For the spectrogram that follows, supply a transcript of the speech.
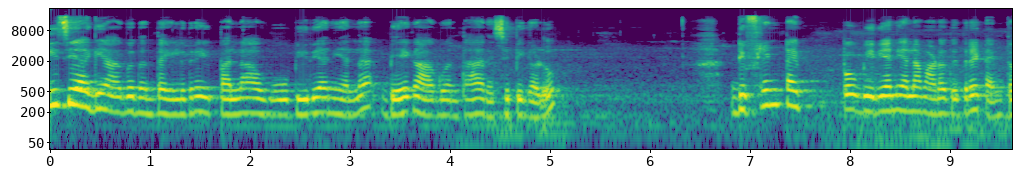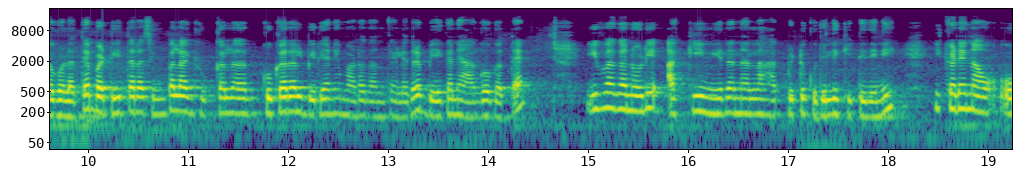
ಈಸಿಯಾಗಿ ಆಗೋದಂತ ಹೇಳಿದರೆ ಈ ಪಲಾವು, ಬಿರಿಯಾನಿ ಎಲ್ಲ ಬೇಗ ಆಗುವಂತಹ ರೆಸಿಪಿಗಳು ಡಿಫ್ರೆಂಟ್ ಟೈಪ್ ಬಿರಿಯಾನಿ ಎಲ್ಲ ಮಾಡೋದಿದ್ರೆ ಟೈಮ್ ತೊಗೊಳತ್ತೆ. ಬಟ್ ಈ ಥರ ಸಿಂಪಲಾಗಿ ಕುಕ್ಕಲ್ಲ ಕುಕ್ಕರಲ್ಲಿ ಬಿರಿಯಾನಿ ಮಾಡೋದಂತ ಹೇಳಿದರೆ ಬೇಗನೆ ಆಗೋಗುತ್ತೆ. ಇವಾಗ ನೋಡಿ ಅಕ್ಕಿ ನೀರನ್ನೆಲ್ಲ ಹಾಕಿಬಿಟ್ಟು ಕುದಿಲಿಕ್ಕೆ ಇಟ್ಟಿದ್ದೀನಿ. ಈ ಕಡೆ ನಾವು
